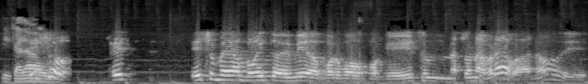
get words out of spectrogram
Nicaragua. Eso, eso me da un poquito de miedo por vos, porque es una zona brava, ¿no? De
